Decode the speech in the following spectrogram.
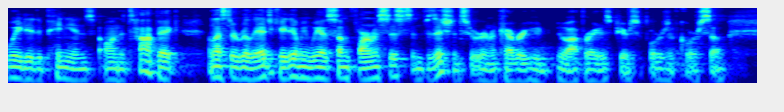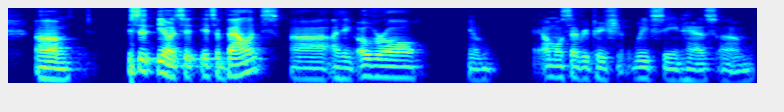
weighted opinions on the topic unless they're really educated. I mean, we have some pharmacists and physicians who are in recovery who, who operate as peer supporters, of course. So um, it's a, you know it's a, it's a balance. Uh, I think overall, you know, almost every patient we've seen has um,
